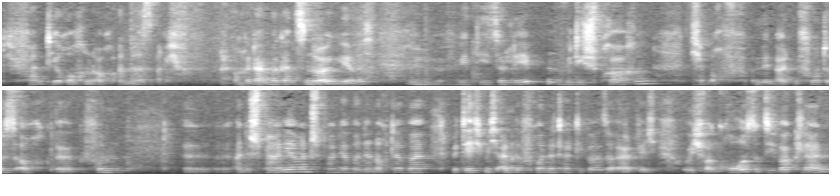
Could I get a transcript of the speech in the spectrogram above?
ich fand, die rochen auch anders, aber ich war da immer ganz neugierig, wie die so lebten, wie die sprachen. Ich habe auch in den alten Fotos auch äh, gefunden, äh, eine Spanierin, Spanier waren ja noch dabei, mit der ich mich angefreundet hat, die war so alt wie ich. Und ich war groß und sie war klein,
